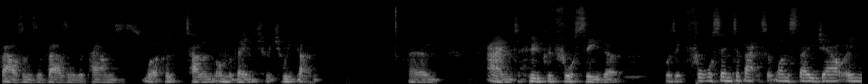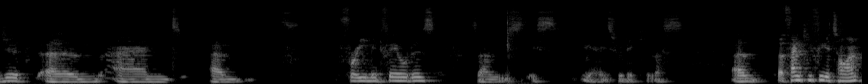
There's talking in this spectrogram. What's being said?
thousands and thousands of pounds worth of talent on the bench, which we don't. Um, and who could foresee that? Was it four centre backs at one stage out injured, um, and um, three midfielders? So it's, it's yeah, it's ridiculous. Um, but thank you for your time.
